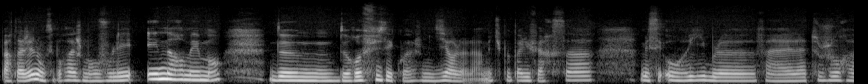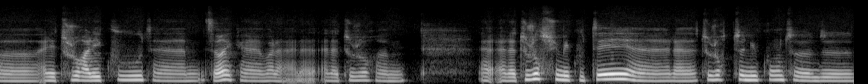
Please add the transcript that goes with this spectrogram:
partager. Donc, c'est pour ça que je m'en voulais énormément de, refuser. Quoi. Je me dis, oh là là, mais tu peux pas lui faire ça. Mais c'est horrible. Enfin, elle a toujours, euh, elle est toujours à l'écoute. Euh, c'est vrai qu'elle voilà, elle a, toujours elle a toujours su m'écouter, elle a toujours tenu compte de,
